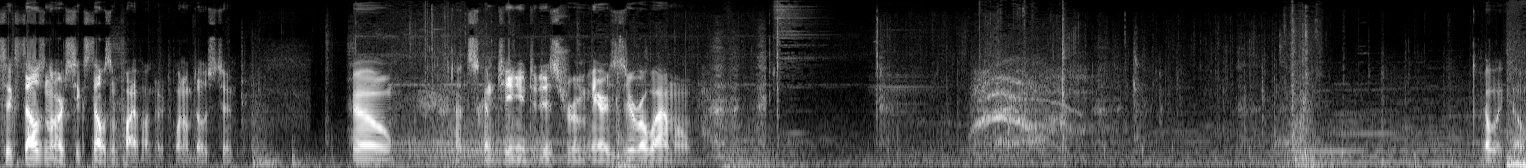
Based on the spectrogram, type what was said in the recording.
6,000 or 6,500, one of those two. So, let's continue to this room here. Zero ammo. Oh, we go.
